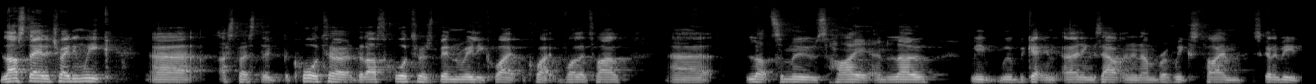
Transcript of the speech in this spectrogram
Last day of the trading week. Uh, I suppose the, the quarter, the last quarter has been really quite quite volatile. Uh, lots of moves high and low. We we'll be getting earnings out in a number of weeks' time. It's going to be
